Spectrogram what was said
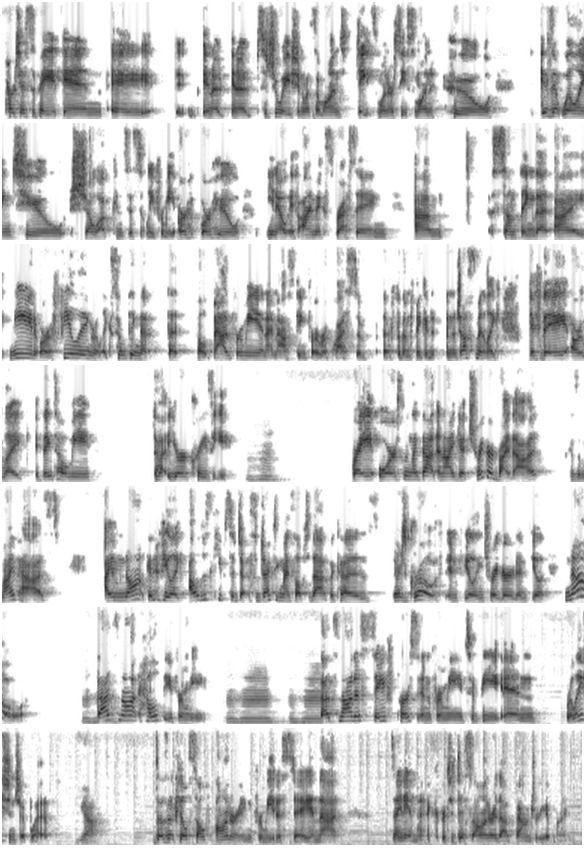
participate in a in a in a situation with someone, date someone or see someone who isn't willing to show up consistently for me or or who, you know, if I'm expressing um, something that I need or a feeling or like something that that felt bad for me and I'm asking for a request of for them to make an, an adjustment like if they are like if they tell me that you're crazy mm-hmm. right or something like that and I get triggered by that because of my past I'm not going to be like I'll just keep subject- subjecting myself to that because there's growth in feeling triggered and feel no mm-hmm. that's not healthy for me Mm-hmm, mm-hmm. That's not a safe person for me to be in relationship with. Yeah. Doesn't feel self honoring for me to stay in that dynamic or to dishonor that boundary of mine.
